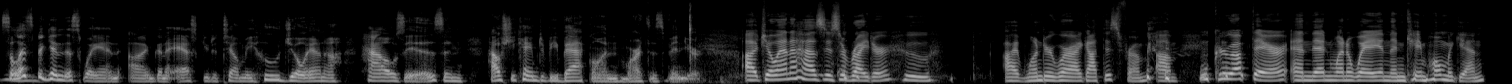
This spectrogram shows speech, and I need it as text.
So mm. let's begin this way, and I'm going to ask you to tell me who Joanna Howes is and how she came to be back on Martha's Vineyard. Uh, Joanna Howes is a writer who I wonder where I got this from. Um, grew up there and then went away and then came home again.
